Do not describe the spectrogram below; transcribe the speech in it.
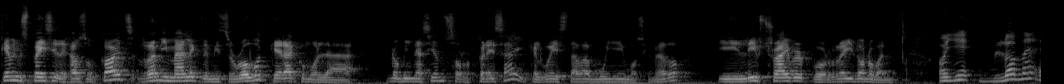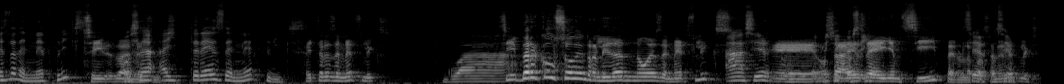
Kevin Spacey de House of Cards, Rami Malek de Mr. Robot, que era como la nominación sorpresa y que el güey estaba muy emocionado, y Liv Shriver por Ray Donovan. Oye, Bloodline es la de Netflix. Sí, es la o de sea, Netflix. hay tres de Netflix. Hay tres de Netflix. Sí, Better Call Saul en realidad no es de Netflix. Ah, cierto. Eh, o sea, es de AMC, pero la Cierto, pasan en cierto. Netflix.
